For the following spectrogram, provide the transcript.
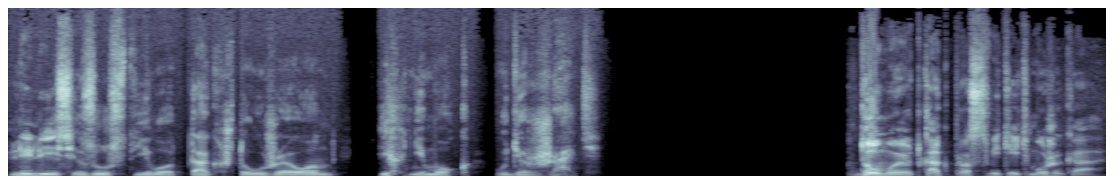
лились из уст его так, что уже он их не мог удержать. Думают, как просветить мужика.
